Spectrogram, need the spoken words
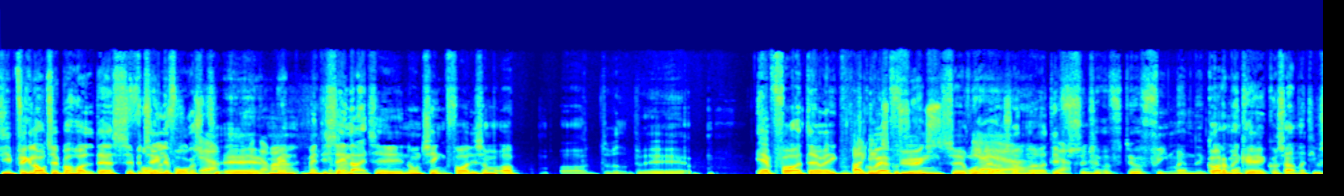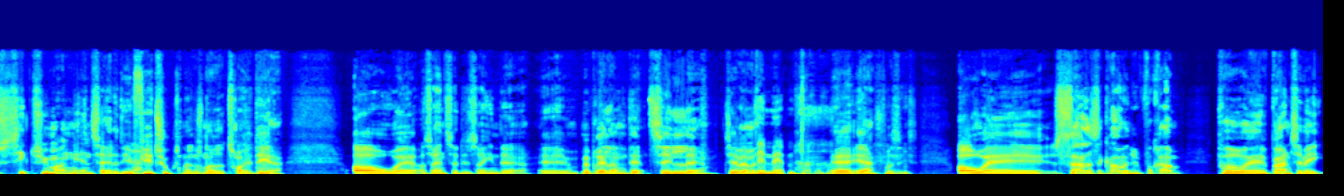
De fik lov til at beholde deres frokost. betalte frokost, Ja, ja, men øh, men, rigtig men de sagde nej til nogle ting for ligesom at, og, du ved, øh, ja, for at der jo ikke Folk skulle ikke være skulle fyringsrunde Ja, og ja, sådan noget. Og det ja. synes jeg, var, det var fint, man. Det er godt, at man kan gå sammen, og de er jo sindssygt mange ansatte. Det er jo 4.000 eller sådan noget, tror jeg, det er. Og, øh, og så ansatte de så hende der øh, med brillerne der til, øh, til at være med. Hvem af dem? Øh, ja, præcis. Og øh, så er der så kommet et nyt program på øh, Børn-TV,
